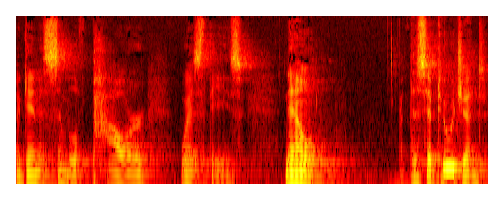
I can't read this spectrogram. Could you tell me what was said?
again, a symbol of power, was these. Now, the Septuagint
